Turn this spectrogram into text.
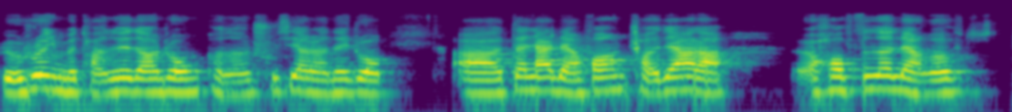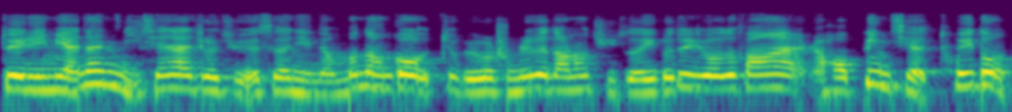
如说你们团队当中可能出现了那种啊，大家两方吵架了，然后分了两个对立面，那你现在这个角色，你能不能够就比如说从这个当中取得一个最优的方案，然后并且推动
